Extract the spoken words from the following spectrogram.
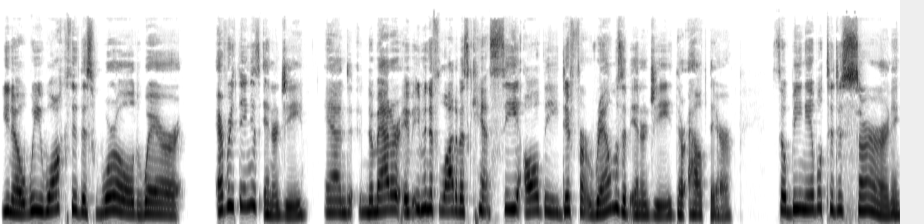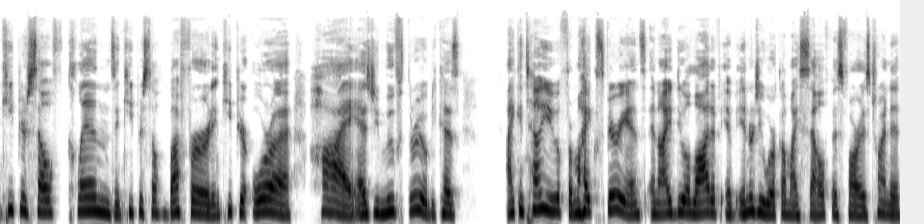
you know, we walk through this world where everything is energy. And no matter if, even if a lot of us can't see all the different realms of energy, they're out there. So being able to discern and keep yourself cleansed and keep yourself buffered and keep your aura high as you move through, because I can tell you from my experience, and I do a lot of, of energy work on myself as far as trying to,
